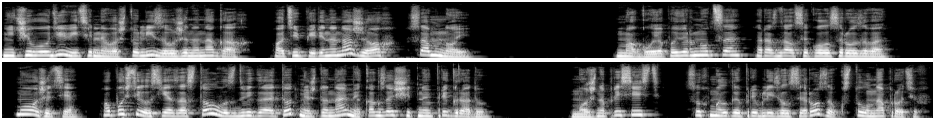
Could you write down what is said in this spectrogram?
Ничего удивительного, что Лиза уже на ногах, а теперь и на ножах со мной. «Могу я повернуться?» – раздался голос Розова. «Можете». Опустилась я за стол, воздвигая тот между нами, как защитную преграду. «Можно присесть?» – с ухмылкой приблизился Розов к стулу напротив.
